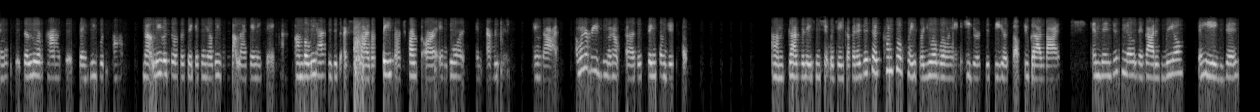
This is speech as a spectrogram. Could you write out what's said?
and the Lord promises that He would um, not leave us or forsake us, and that we will not lack anything. Um, but we have to just exercise our faith, our trust, our endurance, and everything in God. I want to read you uh, this thing from Jacob, um, God's relationship with Jacob, and it just says, "Come to a place where you are willing and eager to see yourself through God's eyes, and then just know that God is real, that He exists,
